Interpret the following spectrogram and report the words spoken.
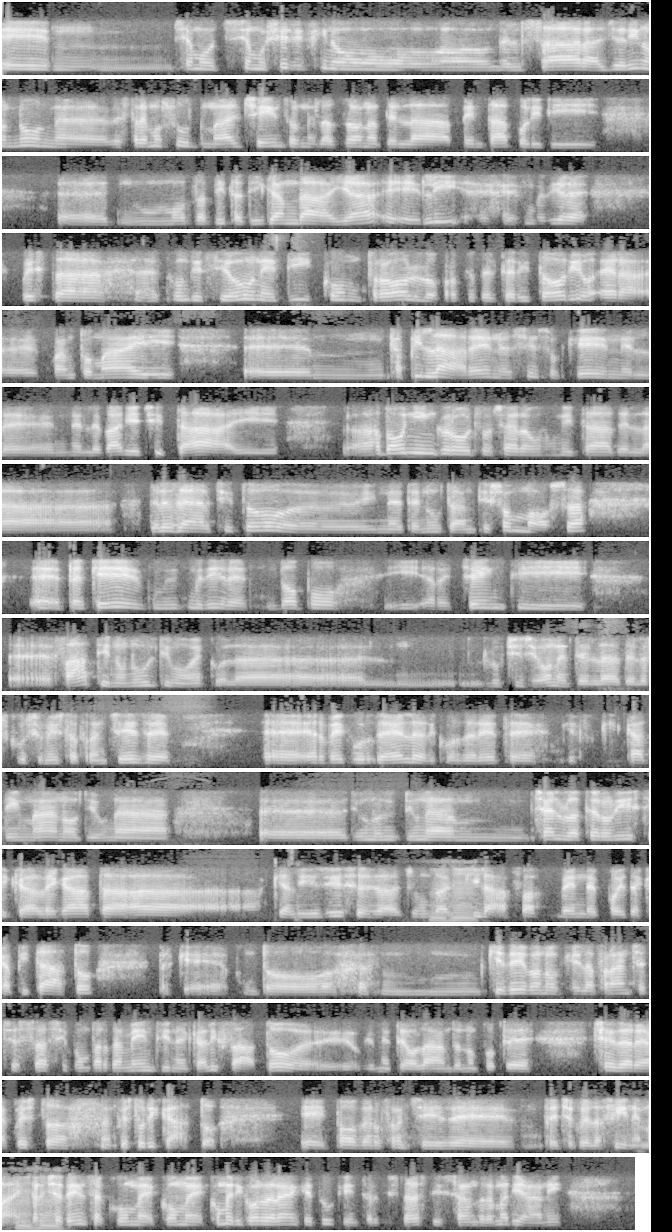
E, mh, mm, siamo, siamo, scesi fino nel Sahara algerino, non all'estremo eh, sud, ma al centro, nella zona della Pentapoli di eh, Mozabita di Gandaia e, lì, eh, dire, questa eh, condizione di controllo proprio del territorio era eh, quanto mai eh, capillare, nel senso che nelle, nelle varie città i, ad ogni incrocio c'era un'unità della, dell'esercito eh, in tenuta antisommossa eh, perché dire, dopo i recenti eh, fatti, non ultimo ecco, la, l'uccisione del, dell'escursionista francese eh, Hervé Gourdel, ricorderete che, che cadde in mano di una eh, di, un, di, una um, cellula terroristica legata a, che all'ISIS, aggiunta mm-hmm. al Khilafah, venne poi decapitato perché appunto um, chiedevano che la Francia cessasse i bombardamenti nel califato e ovviamente Hollande non poté cedere a questo, a questo ricatto e il povero francese fece quella fine, ma in mm-hmm. precedenza come, come, come ricorderai anche tu che intervistasti Sandra Mariani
